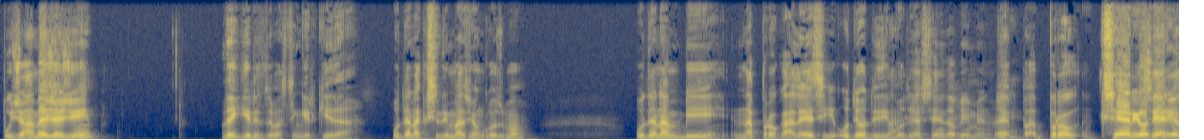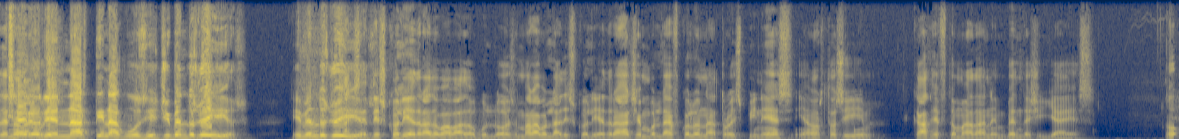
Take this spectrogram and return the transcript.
που για μέσα εκεί δεν γυρίζεται πας στην κερκίδα ούτε να ξετοιμάσει τον κόσμος, ούτε να μπει να προκαλέσει, ούτε οτιδήποτε. Είναι συνειδητοποιημένο. Ε, π- προ- ξέρει ότι, Ξέρει ότι να ξέρει τα ότι ακούσει. ενάρτη να ακούσει και είπε το και ο ίδιος. Είπε το και ο Σε ίδιος. δύσκολη έδρα το Παπαδόπουλος, σε πάρα πολλά δύσκολη έδρα και είναι πολύ εύκολο να τρώεις ποινές. Η ανόρθωση κάθε εβδομάδα είναι 5.000. Ο-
